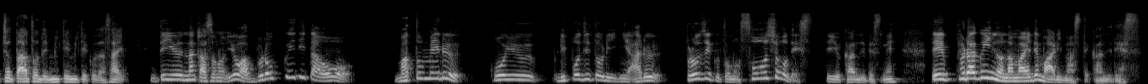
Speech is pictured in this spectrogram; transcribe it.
ちょっと後で見てみてください。っていう、なんかその、要はブロックエディターをまとめる、こういうリポジトリにあるプロジェクトの総称ですっていう感じですね。で、プラグインの名前でもありますって感じです。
